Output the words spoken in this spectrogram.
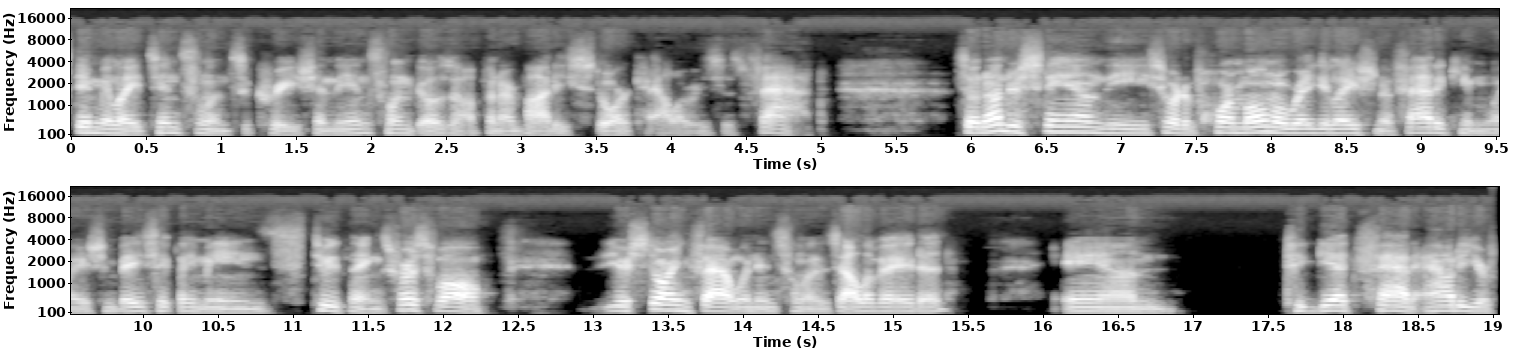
stimulates insulin secretion, the insulin goes up and our bodies store calories as fat. So to understand the sort of hormonal regulation of fat accumulation basically means two things. First of all, you're storing fat when insulin is elevated. And to get fat out of your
